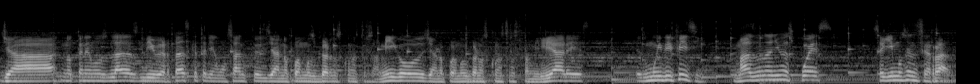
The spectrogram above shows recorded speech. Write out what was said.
Ya no tenemos las libertades que teníamos antes, ya no podemos vernos con nuestros amigos, ya no podemos vernos con nuestros familiares. Es muy difícil. Más de un año después, seguimos encerrados.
